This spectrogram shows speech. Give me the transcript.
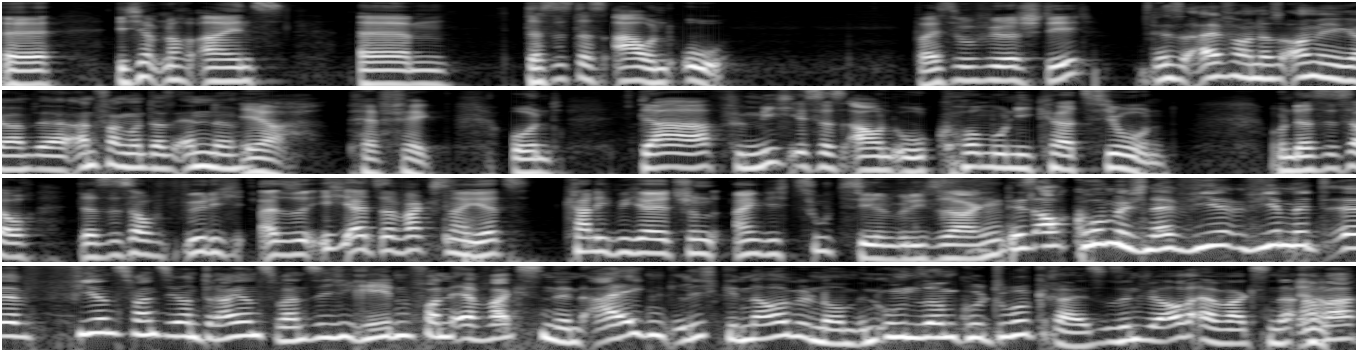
Äh, ich habe noch eins. Ähm, das ist das A und O. Weißt du, wofür das steht? Das Alpha und das Omega, der Anfang und das Ende. Ja, perfekt. Und da, für mich ist das A und O Kommunikation. Und das ist auch, das ist auch, würde ich, also ich als Erwachsener jetzt, kann ich mich ja jetzt schon eigentlich zuzählen, würde ich sagen. Das ist auch komisch, ne? Wir, wir mit äh, 24 und 23 reden von Erwachsenen. Eigentlich, genau genommen, in unserem Kulturkreis sind wir auch Erwachsene. Ja. Aber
